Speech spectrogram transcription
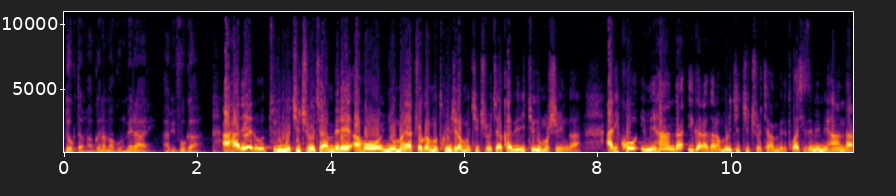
dr. Mpabwa n'amaguru merari abivuga. Aha rero turi mu cyiciro cya mbere aho nyuma ya cogamu twinjira mu cyiciro cya kabiri cy'uyu mushinga. Ariko imihanda igaragara muri iki cyiciro cya mbere twashyizemo imihanda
